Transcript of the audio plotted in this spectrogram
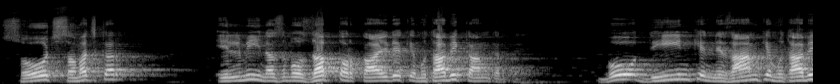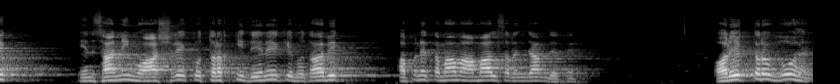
سوچ سمجھ کر علمی نظم و ضبط اور قاعدے کے مطابق کام کرتے ہیں۔ وہ دین کے نظام کے مطابق، انسانی معاشرے کو ترقی دینے کے مطابق اپنے تمام اعمال سر انجام دیتے ہیں۔ اور ایک طرف وہ ہیں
